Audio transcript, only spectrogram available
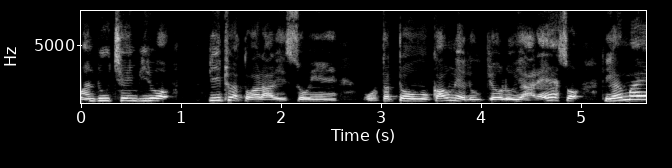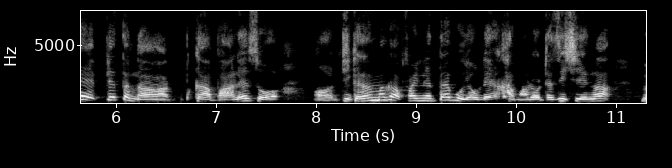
1 2ချင်းပြီးတော့ ပြေးထွက်သွားတာတွေဆိုရင်ဟိုတော်တော်ကိုကောင်းတယ်လို့ပြောလို့ရတယ်ဆိုတော့ဒီကမ်းမရဲ့ပြဿနာကဘာလဲဆိုတော့အော် ဒီကစားမက final တက်ကိုရောက်တဲ့အခါမှာတော့ decision ကမ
